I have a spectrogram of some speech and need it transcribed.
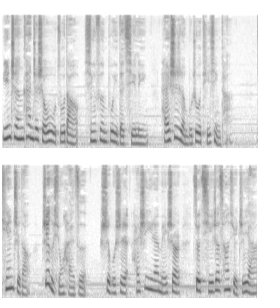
银尘看着手舞足蹈、兴奋不已的麒麟，还是忍不住提醒他：天知道。这个熊孩子是不是还是依然没事儿就骑着苍雪之牙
